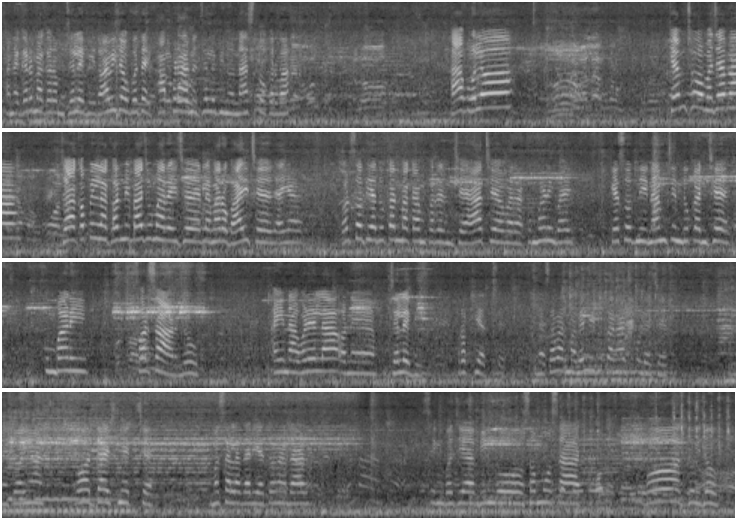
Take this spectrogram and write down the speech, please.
અને ગરમા ગરમ જલેબી. તો આવી જાવ બધા ફાફડા અને જલેબીનો નાસ્તો કરવા. હા બોલો. કેમ છો? મજામાં? જા, કપિલના ઘરની બાજુમાં રહી છે, એટલે મારો ભાઈ છે, અહીંયા વર્ષોથી આ દુકાનમાં કામ કરે છે. આ છે અમારા કુંભાણીભાઈ. કેશોદની નામચીન દુકાન છે. કુંભાણી ફરસાણ, જો. અહીંના વડેલા અને જલેબી પ્રખ્યાત છે. અને સવારમાં વહેલી દુકાન આજ ખુલે છે. અને જો અહીંયા બધાય સ્નેક છે. મસાલા દારિયા ચણા દાળ, સિંગ ભજીયા, બિંગો, સમોસા બધું જો.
